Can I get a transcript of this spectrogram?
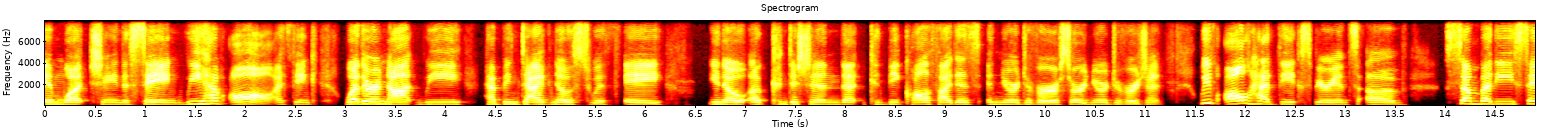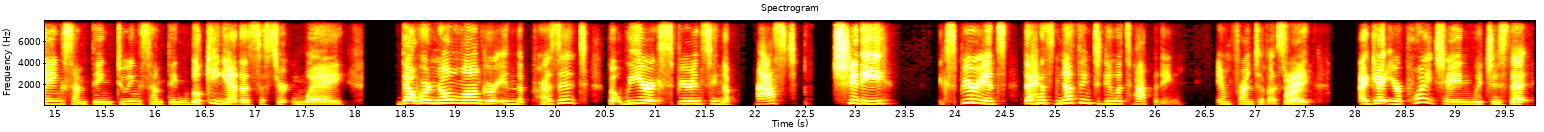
in what Shane is saying. We have all, I think, whether or not we have been diagnosed with a, you know, a condition that can be qualified as a neurodiverse or neurodivergent, we've all had the experience of somebody saying something, doing something, looking at us a certain way that we're no longer in the present, but we are experiencing a past shitty experience that has nothing to do with what's happening in front of us, right. right? I get your point, Shane, which is that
